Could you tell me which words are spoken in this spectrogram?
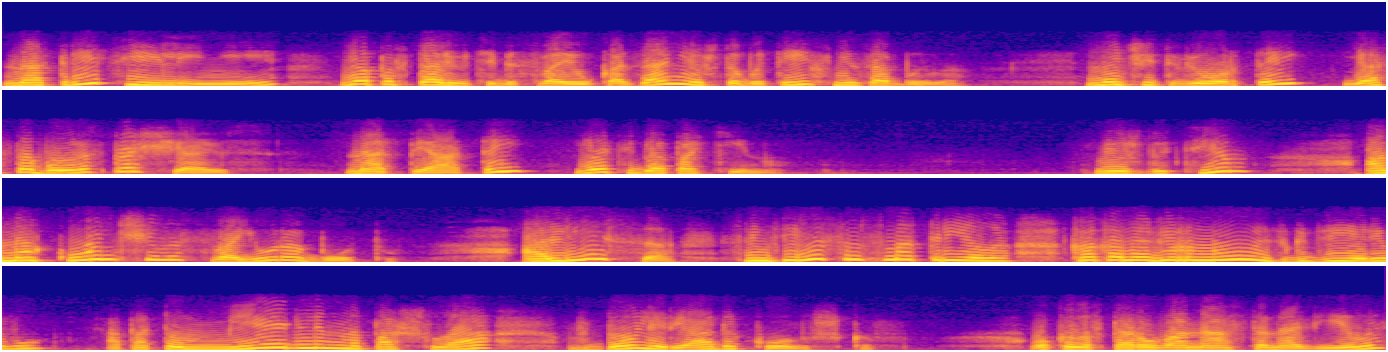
«На третьей линии я повторю тебе свои указания, чтобы ты их не забыла. На четвертой я с тобой распрощаюсь. На пятой я тебя покину». Между тем она кончила свою работу. Алиса с интересом смотрела, как она вернулась к дереву, а потом медленно пошла вдоль ряда колышков. Около второго она остановилась,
